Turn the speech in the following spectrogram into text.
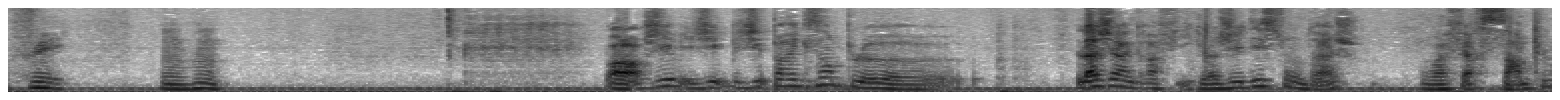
fait. Mhm. Bon, alors j'ai, par exemple, euh, là j'ai un graphique, là, j'ai des sondages. On va faire simple.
